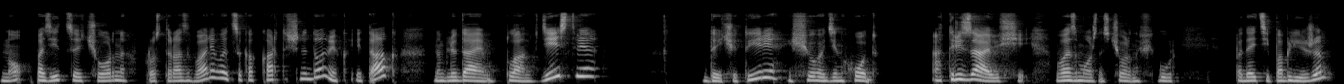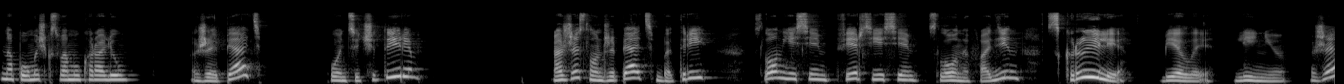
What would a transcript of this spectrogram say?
но позиция черных просто разваливается, как карточный домик. Итак, наблюдаем план в действии. d4, еще один ход, отрезающий возможность черных фигур подойти поближе на помощь к своему королю. g5, конь c4, а g, слон g5, b3, Слон Е7, ферзь Е7, слон F1. Скрыли белые линию Ж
